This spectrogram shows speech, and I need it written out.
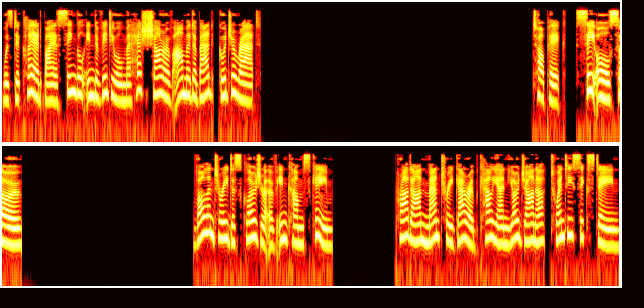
was declared by a single individual Mahesh Shah of Ahmedabad, Gujarat. See also Voluntary disclosure of income scheme Pradhan Mantri Garib Kalyan Yojana, 2016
